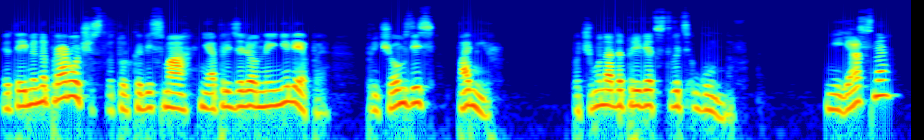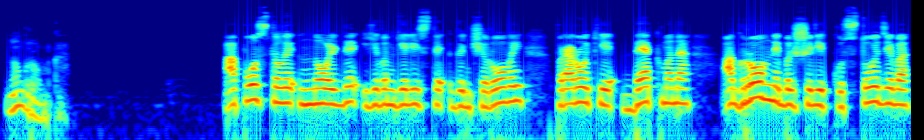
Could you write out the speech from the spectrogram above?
это именно пророчество, только весьма неопределенное и нелепое. Причем здесь Памир? Почему надо приветствовать гуннов? Неясно, но громко. Апостолы Нольде, евангелисты Гончаровой, пророки Бекмана, огромный большевик Кустодиева,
